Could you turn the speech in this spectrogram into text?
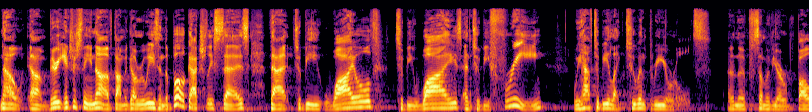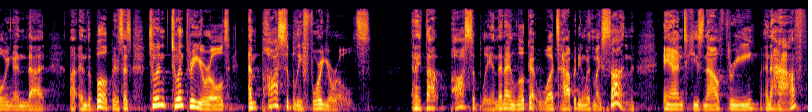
Now, um, very interesting enough, Don Miguel Ruiz in the book actually says that to be wild, to be wise, and to be free, we have to be like two and three year olds. I don't know if some of you are following in that uh, in the book, but it says two and, two and three year olds and possibly four year olds. And I thought, possibly. And then I look at what's happening with my son, and he's now three and a half.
